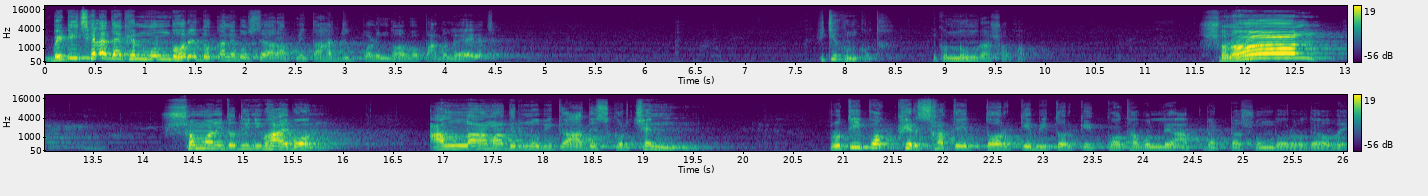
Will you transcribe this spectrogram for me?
বেটি ছেলে দেখেন, মন ভরে দোকানে বসে, আর আপনি তাহাজুদ পড়েন, ধর্ম পাগল হয়ে গেছে। এটা কোন কথা? এ কোন নোংরা স্বভাব। শুনুন, সম্মানিত দিনী ভাই বোন, আল্লাহ আমাদের নবীকে আদেশ করছেন, প্রতিপক্ষের সাথে তর্কে বিতর্কে কথা বললে আপনারটা সুন্দর হতে হবে।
